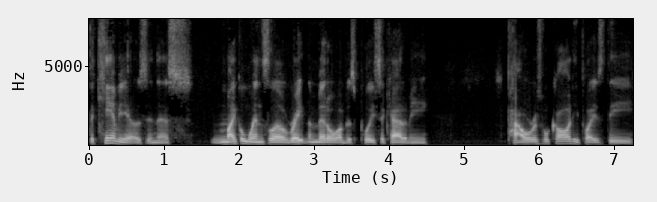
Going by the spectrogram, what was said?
the cameos in this. Michael Winslow, right in the middle of his police academy powers, we'll call it. He plays the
